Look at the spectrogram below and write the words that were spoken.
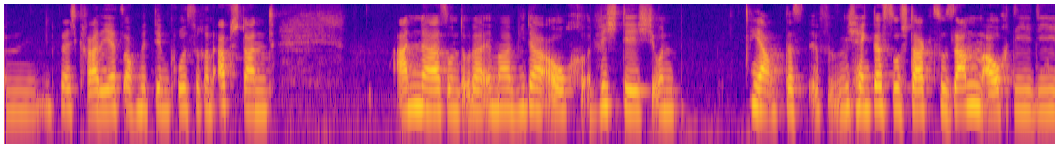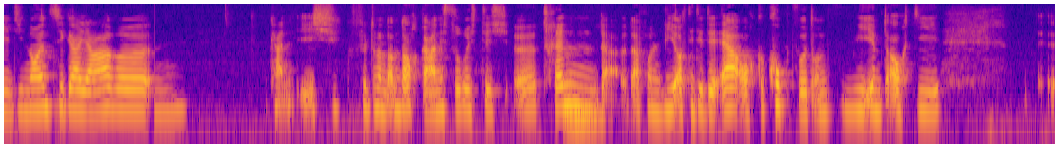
ähm, vielleicht gerade jetzt auch mit dem größeren Abstand anders und oder immer wieder auch wichtig und ja, das, für mich hängt das so stark zusammen. Auch die, die, die 90er Jahre kann ich, finde man dann doch gar nicht so richtig äh, trennen mhm. da, davon, wie auf die DDR auch geguckt wird und wie eben auch die äh,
